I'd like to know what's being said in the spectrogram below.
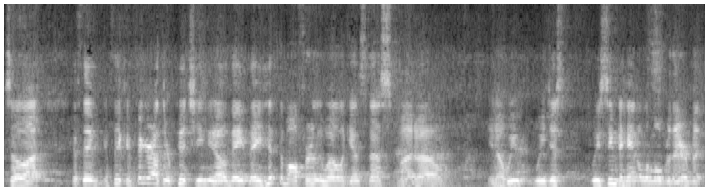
So uh, if they if they can figure out their pitching, you know, they, they hit the ball fairly well against us, but uh, you know, we we just we seem to handle them over there, but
